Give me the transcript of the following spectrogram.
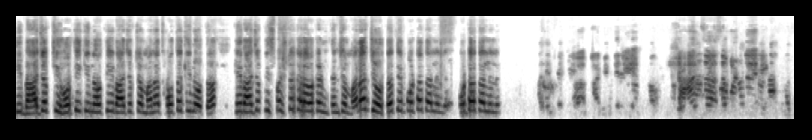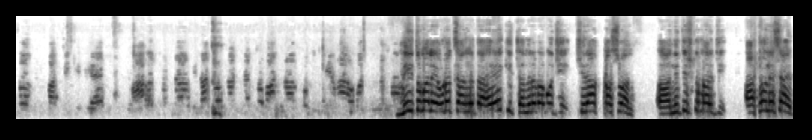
ही भाजपची होती की नव्हती भाजपच्या मनात होतं की नव्हतं हे भाजपने स्पष्ट करावं कारण त्यांच्या मनात जे होतं ते पोटात आलेलं आहे, पोटात आलेलं मी तुम्हाला एवढंच सांगत आहे की चंद्रबाबूजी चिराग पासवान नितीश कुमारजी आठवले साहेब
